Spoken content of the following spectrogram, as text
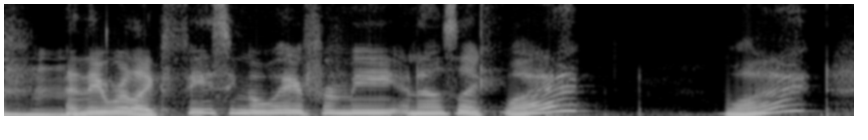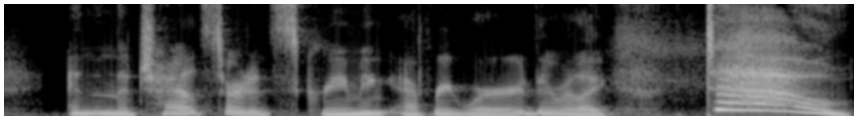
mm-hmm. and they were like facing away from me. And I was like, what? What? And then the child started screaming every word. They were like, do,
